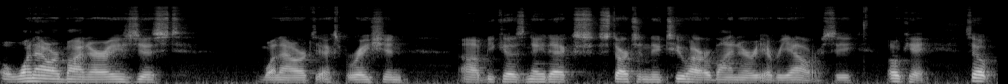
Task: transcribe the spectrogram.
a one hour binary is just one hour to expiration uh, because Nadex starts a new two hour binary every hour. See? Okay. So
